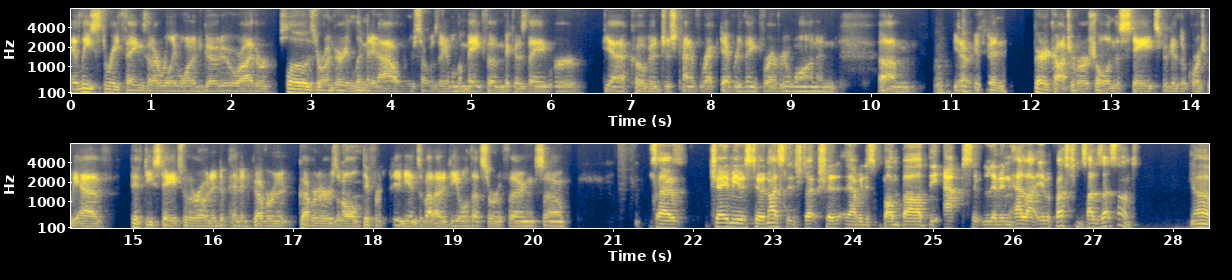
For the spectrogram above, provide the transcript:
at least three things that I really wanted to go to were either closed or on very limited hours. So I was able to make them because they were, yeah, COVID just kind of wrecked everything for everyone. And, um, you know, it's been very controversial in the states because, of course, we have 50 states with their own independent govern- governors and all different opinions about how to deal with that sort of thing. So, So Jamie was to a nice little introduction, and now we just bombard the absolute living hell out of you with questions. How does that sound? uh,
